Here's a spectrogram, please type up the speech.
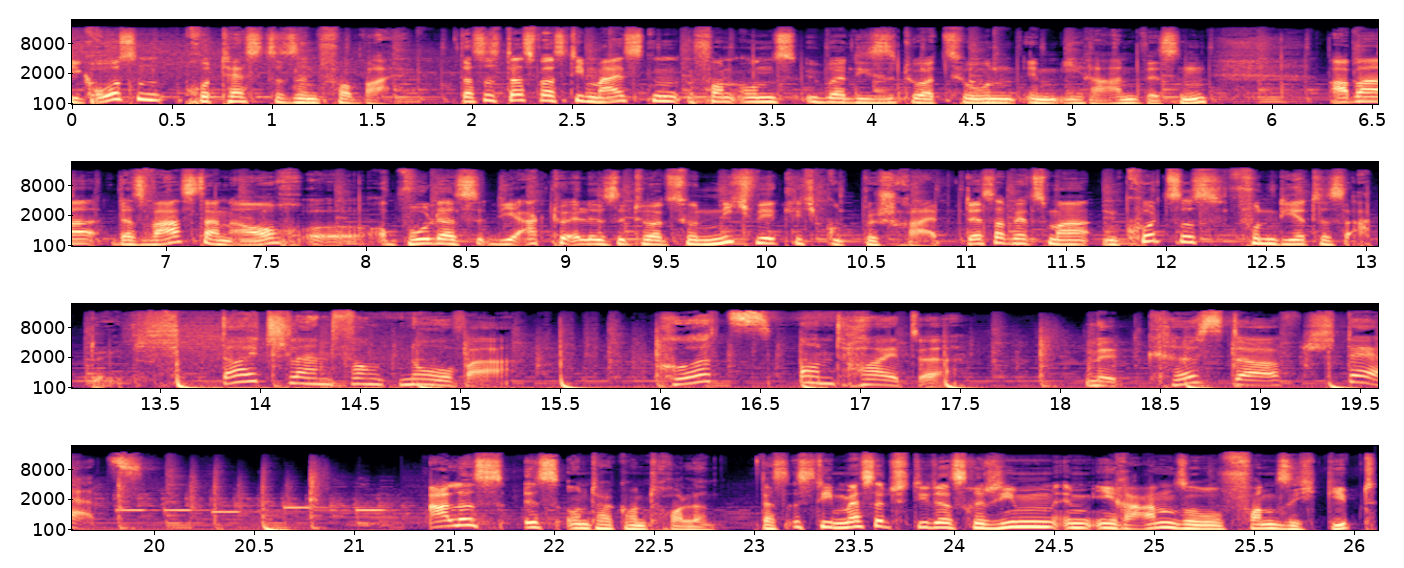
Die großen Proteste sind vorbei. Das ist das, was die meisten von uns über die Situation im Iran wissen. Aber das war's dann auch, obwohl das die aktuelle Situation nicht wirklich gut beschreibt. Deshalb jetzt mal ein kurzes, fundiertes Update. Deutschlandfunk Nova. Kurz und heute. Mit Christoph Sterz. Alles ist unter Kontrolle. Das ist die Message, die das Regime im Iran so von sich gibt.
